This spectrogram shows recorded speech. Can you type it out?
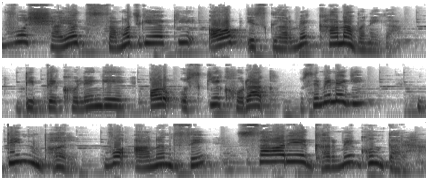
वो शायद समझ गया कि अब इस घर में खाना बनेगा। डिब्बे खुलेंगे और उसकी खुराक उसे मिलेगी। दिन भर वो आनंद से सारे घर में घूमता रहा।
